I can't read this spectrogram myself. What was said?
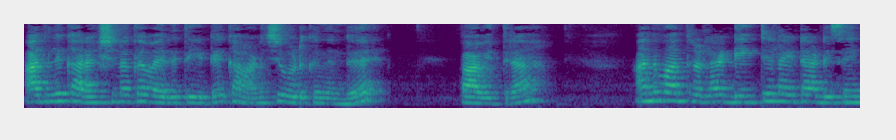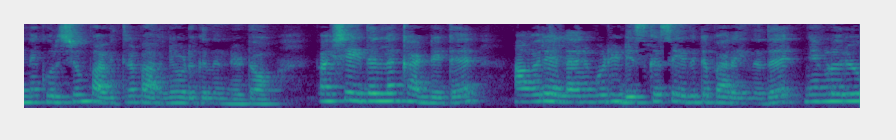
അതിൽ കറക്ഷനൊക്കെ വരുത്തിയിട്ട് കാണിച്ചു കൊടുക്കുന്നുണ്ട് പവിത്ര. അത് മാത്രമല്ല ഡീറ്റെയിൽ ആയിട്ട് ആ ഡിസൈനിനെ കുറിച്ചും പവിത്ര പറഞ്ഞു കൊടുക്കുന്നുണ്ട് കേട്ടോ പക്ഷെ ഇതെല്ലാം കണ്ടിട്ട് അവരെല്ലാരും കൂടി ഡിസ്കസ് ചെയ്തിട്ട് പറയുന്നത് ഞങ്ങളൊരു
